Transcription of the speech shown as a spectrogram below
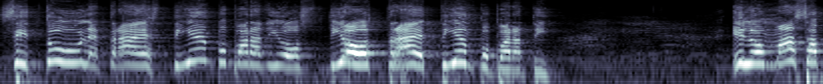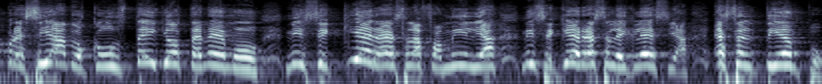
Si tú le traes tiempo para Dios, Dios trae tiempo para ti. Y lo más apreciado que usted y yo tenemos, ni siquiera es la familia, ni siquiera es la iglesia, es el tiempo.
